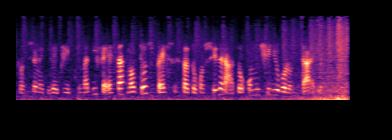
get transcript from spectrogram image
situazione di legittima difesa, molto spesso è stato considerato omicidio volontario.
